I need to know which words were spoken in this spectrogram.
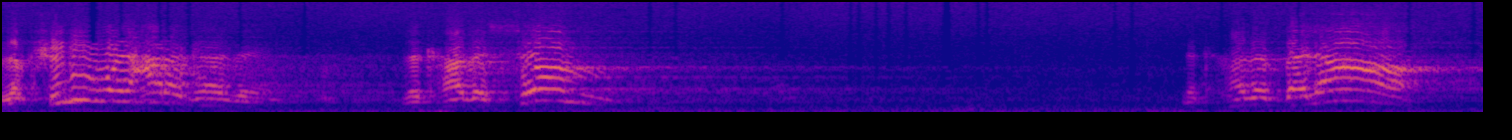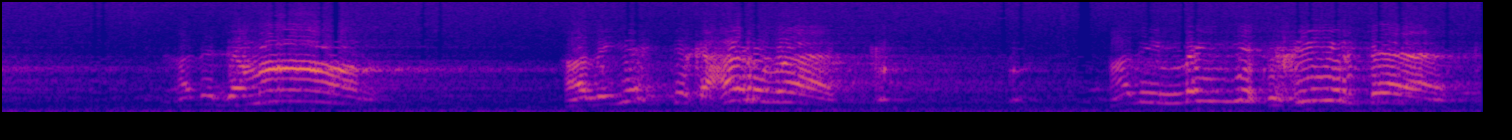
لك شنو هو العرق هذا؟ لك هذا السم لك هذا بلاء هذا دمار هذا يهتك عرضك هذا يميت غيرتك؟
